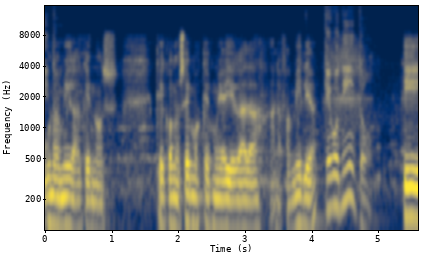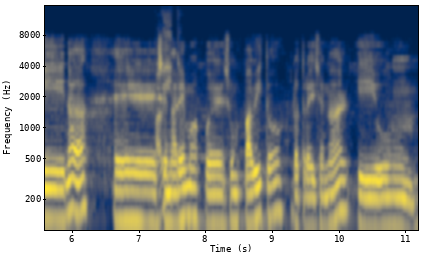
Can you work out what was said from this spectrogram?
una amiga que nos que conocemos que es muy allegada a la familia. Qué bonito. Y nada, eh, cenaremos pues un pavito, lo tradicional, y un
